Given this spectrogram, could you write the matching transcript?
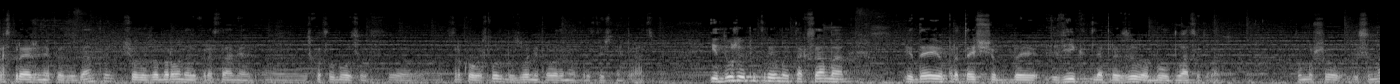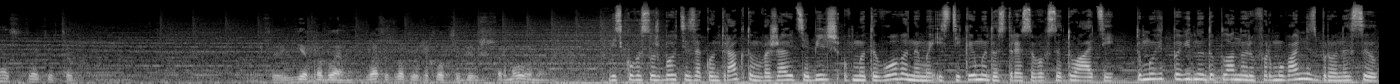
розпорядження президента щодо заборони використання е, військовослужбовців е, строкової служби в зоні проведення туристичної праці. І дуже підтримую так само ідею про те, щоб вік для призиву був 20 років. Тому що 18 років це, це є проблема. 20 років вже хлопці більш сформовані. Військовослужбовці за контрактом вважаються більш вмотивованими і стійкими до стресових ситуацій. Тому, відповідно до плану реформування збройних сил,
